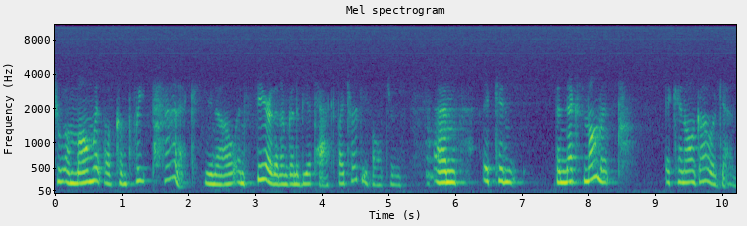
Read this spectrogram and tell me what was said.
to a moment of complete panic, you know, and fear that I'm going to be attacked by turkey vultures. And it can, the next moment, it can all go again.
